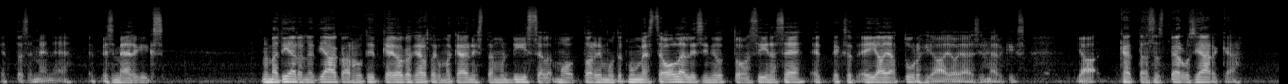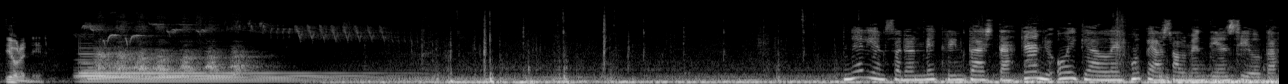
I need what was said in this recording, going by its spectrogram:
että se menee. Et esimerkiksi, no mä tiedän, että jääkarhut itkee joka kerta, kun mä käynnistän mun dieselmoottorin, mutta mun mielestä se oleellisin juttu on siinä se, että, että ei aja turhia ajoja esimerkiksi, ja käyttää sellaista perusjärkeä. Juuri niin. 400 metrin päästä käänny oikealle Hopeasalmentien silta.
